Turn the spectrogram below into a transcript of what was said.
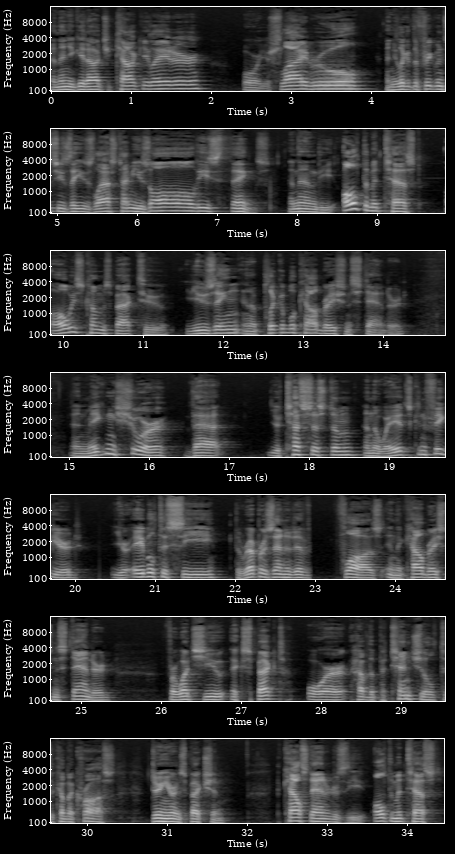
and then you get out your calculator or your slide rule, and you look at the frequencies they used last time. You use all these things. And then the ultimate test always comes back to using an applicable calibration standard and making sure that your test system and the way it's configured, you're able to see the representative flaws in the calibration standard for what you expect or have the potential to come across during your inspection. The cal standard is the ultimate test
